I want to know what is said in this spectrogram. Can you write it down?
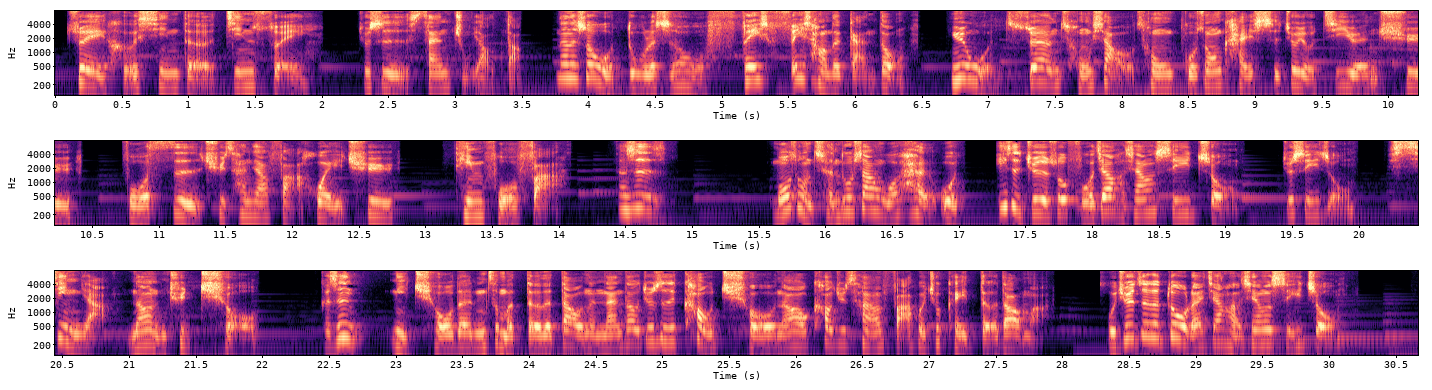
最核心的精髓，就是三主要道。那那时候我读的时候，我非非常的感动，因为我虽然从小从国中开始就有机缘去佛寺去参加法会去听佛法，但是某种程度上，我很我一直觉得说佛教好像是一种就是一种信仰，然后你去求，可是。你求的你怎么得得到呢？难道就是靠求，然后靠去参加法会就可以得到吗？我觉得这个对我来讲好像是一种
